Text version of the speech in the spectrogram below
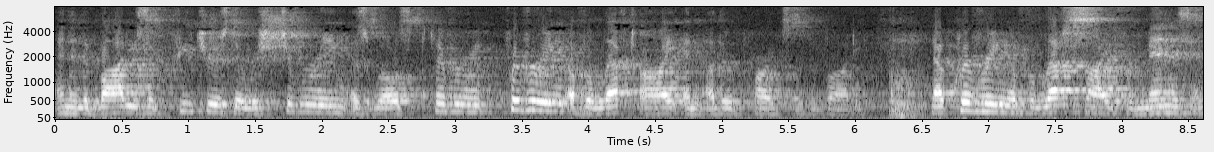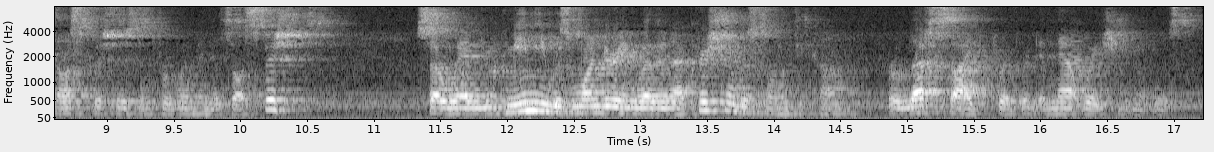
and in the bodies of creatures, there was shivering as well as quivering, quivering of the left eye and other parts of the body. Now, quivering of the left side for men is inauspicious, and for women, it's auspicious. So when Rukmini was wondering whether or not Krishna was going to come, her left side quivered, and that way she knew it was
